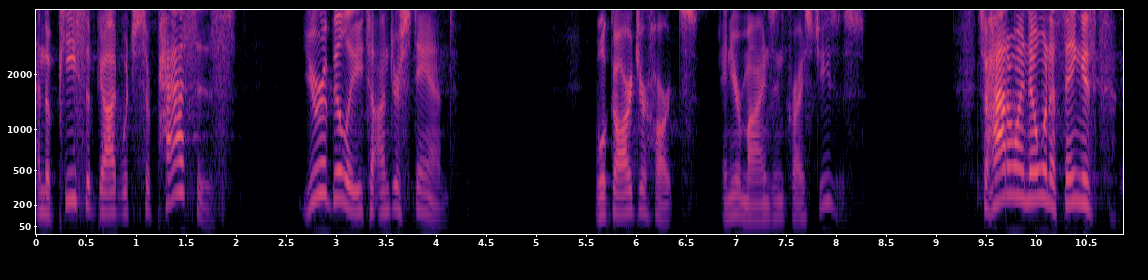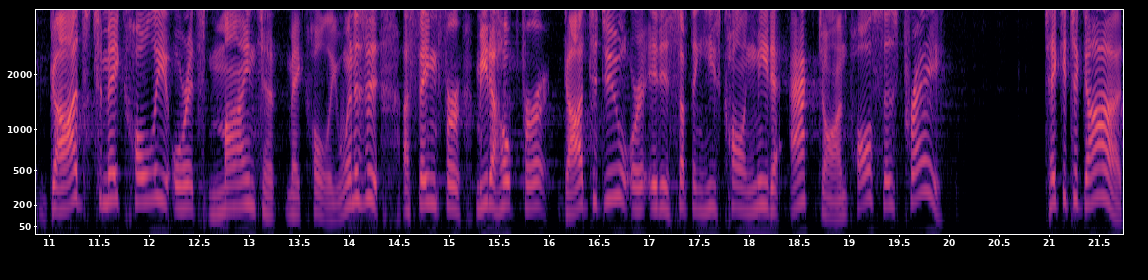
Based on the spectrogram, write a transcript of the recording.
and the peace of God, which surpasses your ability to understand, will guard your hearts and your minds in Christ Jesus. So, how do I know when a thing is God's to make holy or it's mine to make holy? When is it a thing for me to hope for God to do or it is something He's calling me to act on? Paul says, pray. Take it to God.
